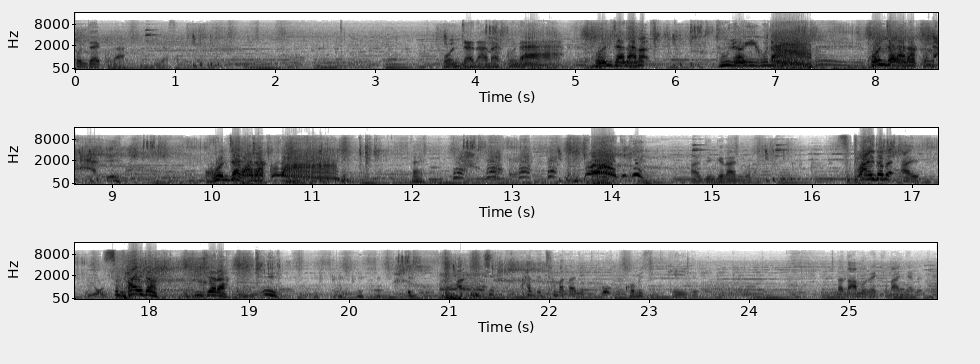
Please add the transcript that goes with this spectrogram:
혼자 했구나 이 녀석. 혼자 남았구나. 혼자 남았 두 명이구나. 혼자 남았구나. 혼자 남았구나. 아 닌겐 아니구나 스파이더맨 아이 스파이더 뒤져라. 으. 아 미친 한대 쳐맞다니. 오 거미수 게이드? 나 나무 왜 이렇게 많냐 근데?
